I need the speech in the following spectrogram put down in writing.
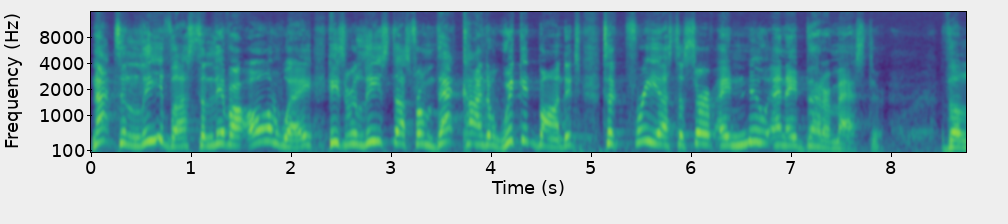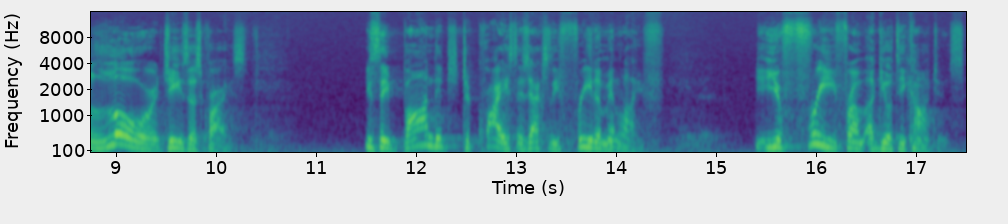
not to leave us to live our own way. He's released us from that kind of wicked bondage to free us to serve a new and a better master, the Lord Jesus Christ. You see, bondage to Christ is actually freedom in life. You're free from a guilty conscience.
